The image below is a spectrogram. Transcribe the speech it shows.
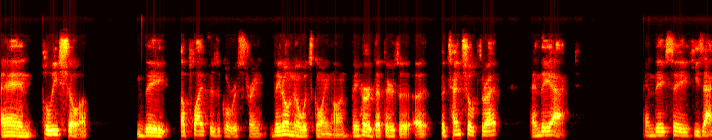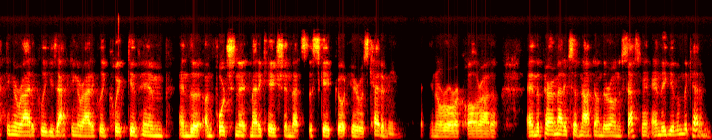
and police show up they apply physical restraint. They don't know what's going on. They heard that there's a, a potential threat and they act. And they say he's acting erratically, he's acting erratically, quick, give him. And the unfortunate medication that's the scapegoat here was ketamine in Aurora, Colorado. And the paramedics have not done their own assessment and they give him the ketamine.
